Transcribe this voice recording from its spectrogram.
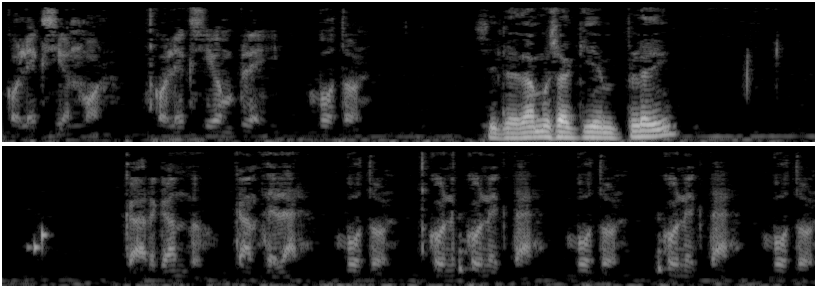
Colección More. Colección Play. Botón. si le damos aquí en play, Cargando. Cancelar. Botón. Con conectar. Botón. Conectar. Botón.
